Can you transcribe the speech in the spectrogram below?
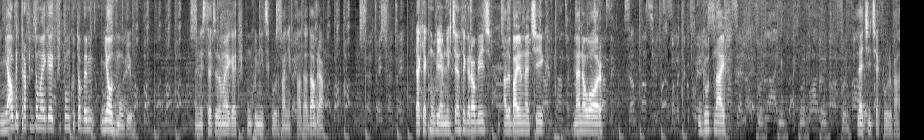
miałby trafić do mojego ekwipunku, to bym nie odmówił. No niestety do mojego ekwipunku nic kurwa nie wpada. Dobra. Tak jak mówiłem, nie chciałem tego robić, ale Bionecik, Manowar i Good Knife lecicie kurwa.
